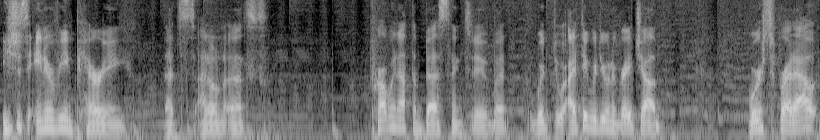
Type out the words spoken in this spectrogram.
He's just intervene parrying. That's I don't. Know that's probably not the best thing to do, but I think we're doing a great job. We're spread out.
